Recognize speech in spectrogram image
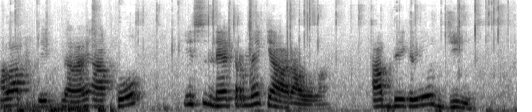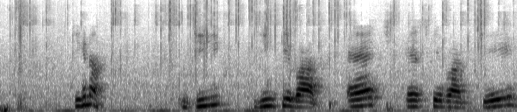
अब आप देखना है आपको इस लेटर में क्या आ रहा होगा। आप देख रहे हो जी ठीक है ना? जी जी के बाद एच एच के बाद जे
